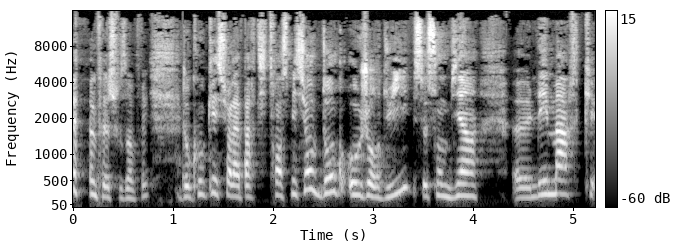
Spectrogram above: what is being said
je vous en prie. Donc ok sur la partie transmission. Donc aujourd'hui, ce sont bien euh, les marques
